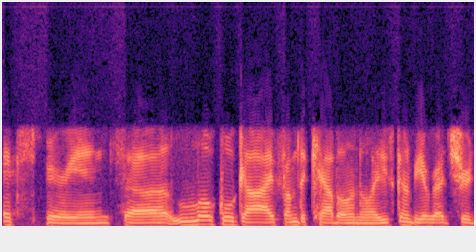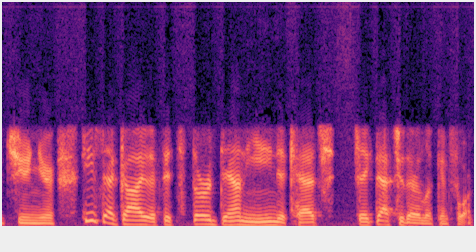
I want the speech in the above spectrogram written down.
experience, uh, local guy from the DeKalb, Illinois. He's going to be a redshirt junior. He's that guy. If it's third down and you need a catch, Jake, that's who they're looking for.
